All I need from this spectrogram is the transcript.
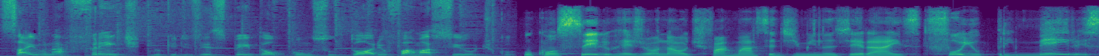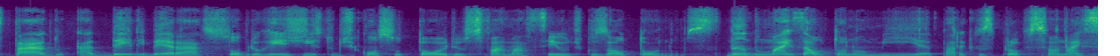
saiu na frente no que diz respeito ao consultório farmacêutico. O Conselho Regional de Farmácia de Minas Gerais foi o primeiro estado a deliberar sobre o registro de consultórios farmacêuticos autônomos, dando mais autonomia para que os profissionais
